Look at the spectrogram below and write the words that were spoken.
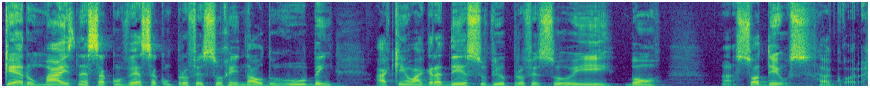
quero mais nessa conversa com o professor Reinaldo Ruben, a quem eu agradeço, viu, professor? E, bom, ah, só Deus agora.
